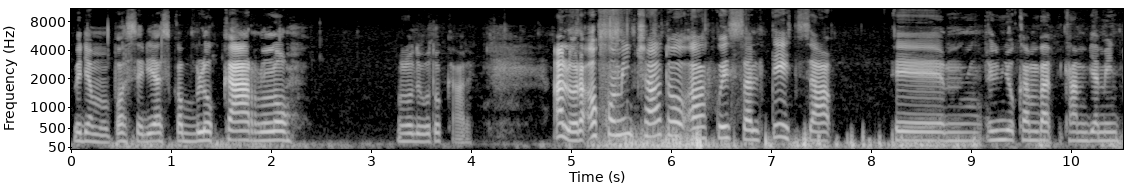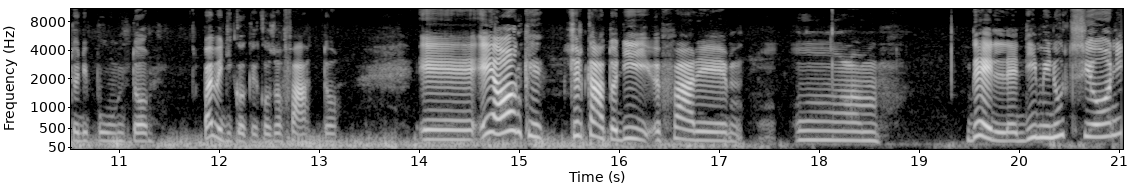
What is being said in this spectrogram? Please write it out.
Vediamo un po' se riesco a bloccarlo. Non lo devo toccare allora ho cominciato a questa altezza ehm, il mio cambiamento di punto. Poi vi dico che cosa ho fatto. E, e ho anche cercato di fare um, delle diminuzioni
